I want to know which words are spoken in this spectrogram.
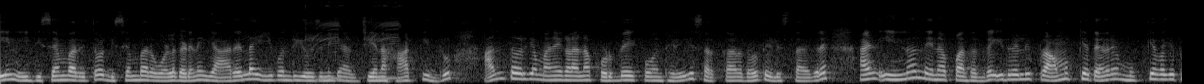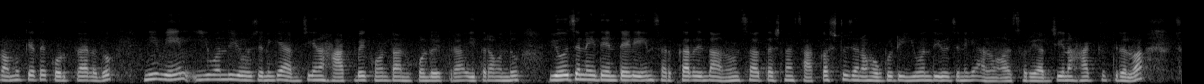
ಏನು ಈ ಡಿಸೆಂಬರ್ ಇತ್ತು ಡಿಸೆಂಬರ್ ಒಳಗಡೆ ಯಾರೆಲ್ಲ ಈ ಒಂದು ಯೋಜನೆಗೆ ಅರ್ಜಿಯನ್ನು ಹಾಕಿದ್ರು ಅಂಥವ್ರಿಗೆ ಮನೆಗಳನ್ನು ಕೊಡಬೇಕು ಅಂತ ಹೇಳಿ ಸರ್ಕಾರದವರು ತಿಳಿಸ್ತಾ ಇದ್ದಾರೆ ಆ್ಯಂಡ್ ಇನ್ನೊಂದು ಏನಪ್ಪ ಅಂತಂದರೆ ಇದರಲ್ಲಿ ಪ್ರಾಮುಖ್ಯತೆ ಅಂದರೆ ಮುಖ್ಯವಾಗಿ ಪ್ರಾಮುಖ್ಯತೆ ಕೊಡ್ತಾ ಇರೋದು ನೀವೇನು ಈ ಒಂದು ಯೋಜನೆಗೆ ಅರ್ಜಿಯನ್ನು ಹಾಕಬೇಕು ಅಂತ ಅಂದ್ಕೊಂಡಿರ್ತೀರ ಈ ಥರ ಒಂದು ಯೋಜನೆ ಇದೆ ಅಂತೇಳಿ ಏನು ಸರ್ಕಾರದಿಂದ ಅನೌನ್ಸ್ ಆದ ತಕ್ಷಣ ಸಾಕಷ್ಟು ಜನ ಹೋಗ್ಬಿಟ್ಟು ಈ ಒಂದು ಯೋಜನೆಗೆ ಸಾರಿ ಅರ್ಜಿಯನ್ನು ಹಾಕಿರ್ತಿರಲ್ವ? ಸೊ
